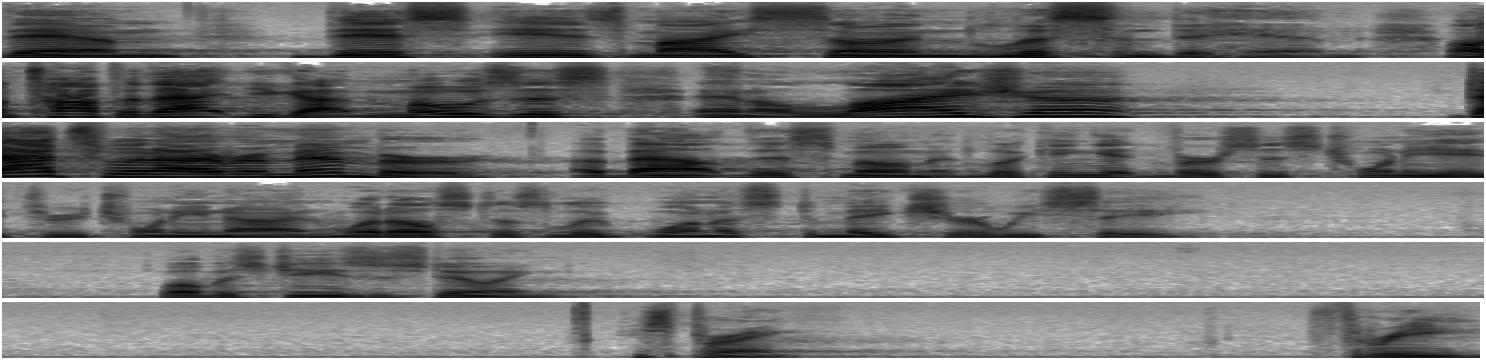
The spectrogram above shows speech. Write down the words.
them, this is my son, listen to him. On top of that, you got Moses and Elijah. That's what I remember about this moment. Looking at verses 28 through 29, what else does Luke want us to make sure we see? What was Jesus doing? He's praying. Three,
